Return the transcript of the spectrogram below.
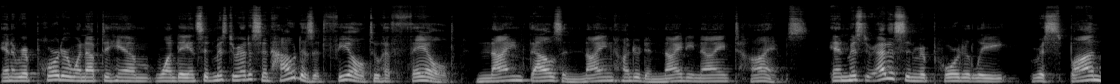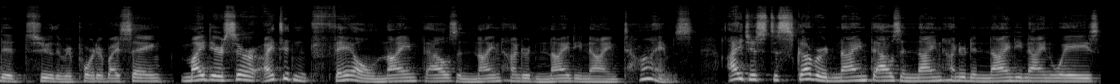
And a reporter went up to him one day and said, Mr. Edison, how does it feel to have failed 9,999 times? And Mr. Edison reportedly responded to the reporter by saying, My dear sir, I didn't fail 9,999 times. I just discovered 9,999 ways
